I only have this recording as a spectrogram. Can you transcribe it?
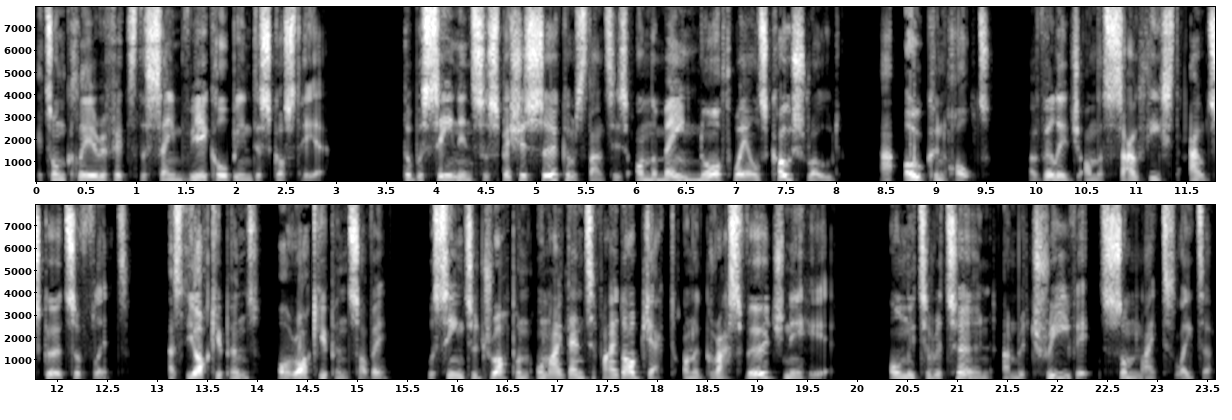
It's unclear if it's the same vehicle being discussed here, that was seen in suspicious circumstances on the main North Wales coast road at Oakenholt, a village on the southeast outskirts of Flint, as the occupant or occupants of it were seen to drop an unidentified object on a grass verge near here, only to return and retrieve it some nights later.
